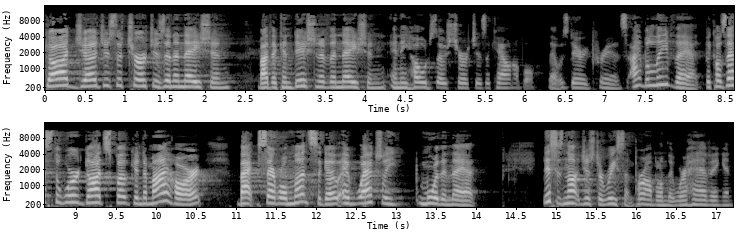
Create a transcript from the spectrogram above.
God judges the churches in a nation by the condition of the nation and he holds those churches accountable. That was Derek Prince. I believe that because that's the word God spoke into my heart back several months ago and actually more than that this is not just a recent problem that we're having. And,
